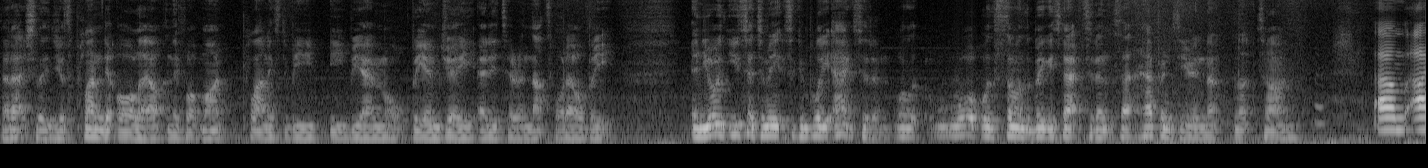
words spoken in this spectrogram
that actually just planned it all out and they thought, my plan is to be EBM or BMJ editor, and that's what I'll be and you you said to me it's a complete accident. Well, what were some of the biggest accidents that happened to you in that, that time? Um, I,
